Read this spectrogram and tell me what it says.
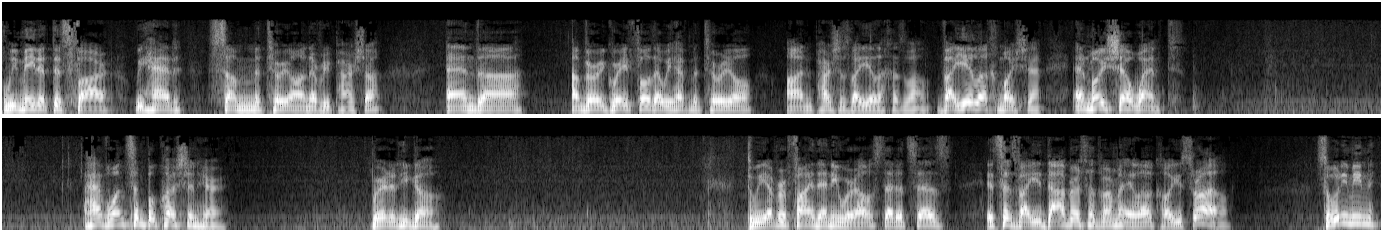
we made it this far. We had some material on every parsha, and uh, I'm very grateful that we have material on Parshas Vayelech as well. Vayelech Moshe, and Moshe went. I have one simple question here. Where did he go? Do we ever find anywhere else that it says? It says, Vayidaber Sadvarma Elel Kol Yisrael. So what do you mean,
